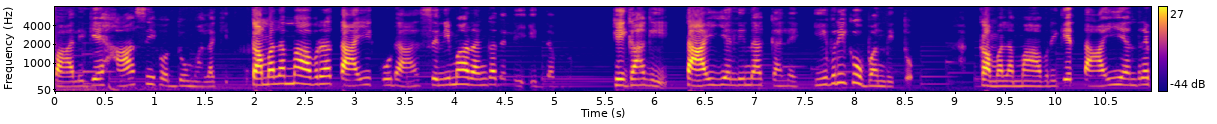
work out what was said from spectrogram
ಪಾಲಿಗೆ ಹಾಸಿ ಹೊದ್ದು ಮಲಗಿತ್ತು ಕಮಲಮ್ಮ ಅವರ ತಾಯಿ ಕೂಡ ಸಿನಿಮಾ ರಂಗದಲ್ಲಿ ಇದ್ದವರು. ಹೀಗಾಗಿ ತಾಯಿಯಲ್ಲಿನ ಕಲೆ ಇವರಿಗೂ ಬಂದಿತ್ತು. ಕಮಲಮ್ಮ ಅವರಿಗೆ ತಾಯಿ ಅಂದ್ರೆ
